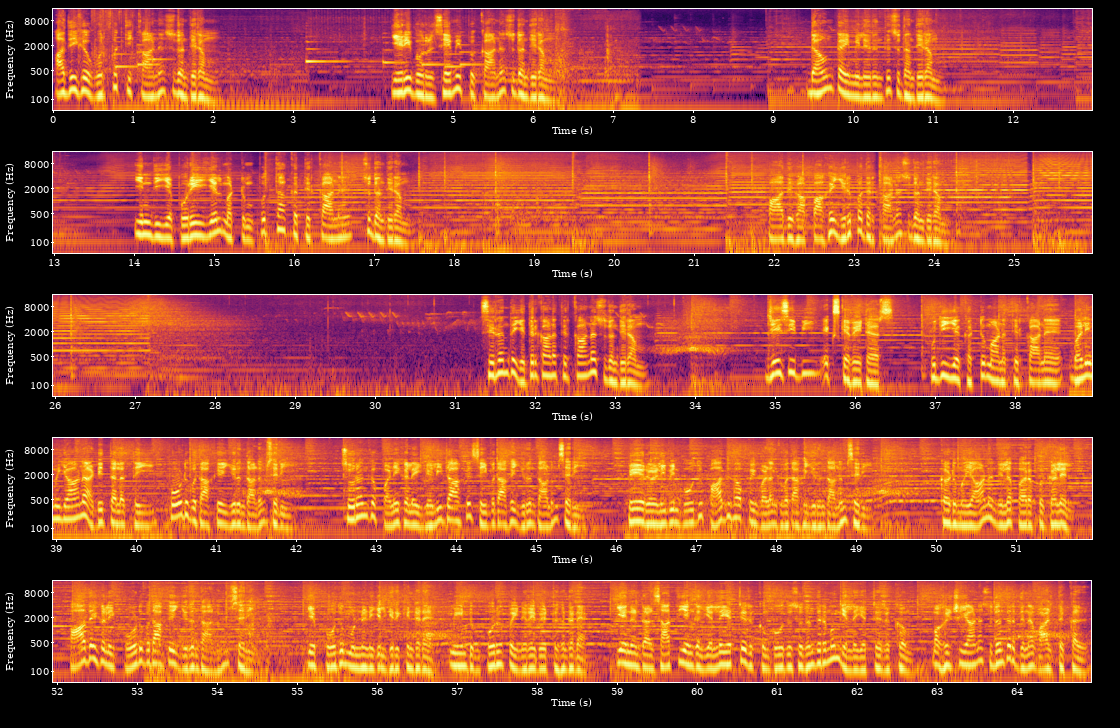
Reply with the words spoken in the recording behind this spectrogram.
அதிக உற்பத்திக்கான சுதந்திரம். எரிபொருள் சேமிப்புக்கான சுதந்திரம். டவுன் டைமிலிருந்து சுதந்திரம். இந்திய பொறியியல் மற்றும் புத்தாக்கத்திற்கான சுதந்திரம். பாதுகாப்பாக இருப்பதற்கான சுதந்திரம். சிறந்த எதிர்காலத்திற்கான சுதந்திரம். ஜேசிபி எக்ஸ்கவேட்டர்ஸ் புதிய கட்டுமானத்திற்கான வலிமையான அடித்தளத்தை போடுவதாக இருந்தாலும் சரி சுரங்க பணிகளை எளிதாக செய்வதாக இருந்தாலும் சரி பேரழிவின் போது பாதுகாப்பை வழங்குவதாக இருந்தாலும் சரி கடுமையான நிலப்பரப்புகளில் பாதைகளை போடுவதாக இருந்தாலும் சரி எப்போதும் முன்னணியில் இருக்கின்றன மீண்டும் பொறுப்பை நிறைவேற்றுகின்றன. ஏனென்றால் சாத்தியங்கள் எல்லையற்றிருக்கும் போது சுதந்திரமும் எல்லையற்றிருக்கும் மகிழ்ச்சியான சுதந்திர தின வாழ்த்துக்கள்.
